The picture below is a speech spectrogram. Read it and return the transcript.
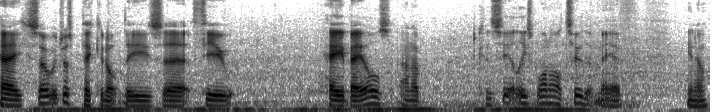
Okay, so we're just picking up these uh, few hay bales, and I can see at least one or two that may have, you know,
